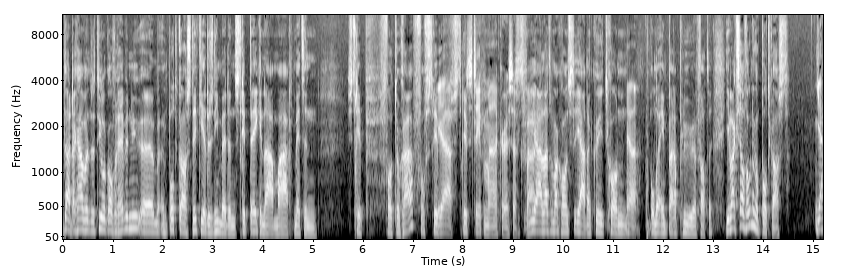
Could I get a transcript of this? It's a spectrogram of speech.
nou, daar gaan we het natuurlijk over hebben nu. Eh, een podcast, dit keer dus niet met een striptekenaar, maar met een stripfotograaf of strip. ja, strip stripmaker, zeg ik vaak. ja, laten we maar gewoon. Ja, dan kun je het gewoon Ja. onder één paraplu eh, vatten. Je maakt zelf ook nog een podcast. Ja,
